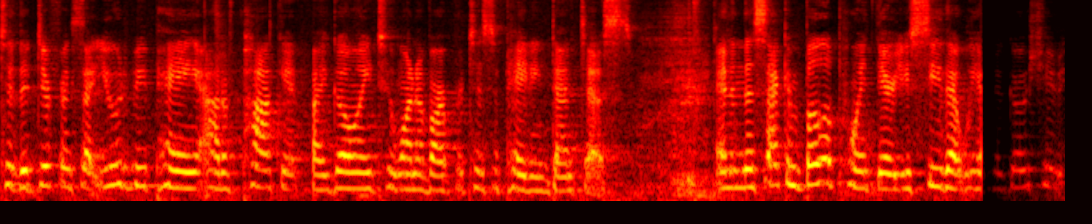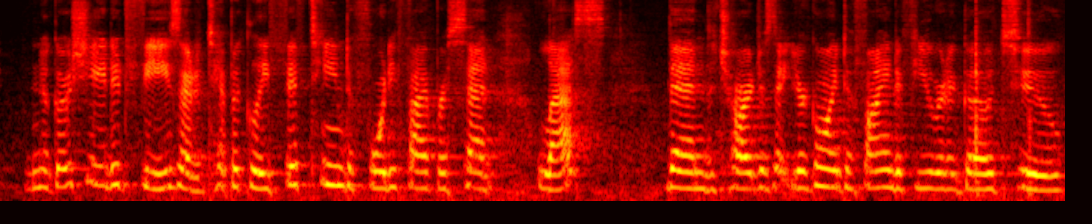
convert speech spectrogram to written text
to the difference that you would be paying out of pocket by going to one of our participating dentists. And in the second bullet point there, you see that we have negotiated, fees that are typically 15 to 45% less than the charges that you're going to find if you were to go to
